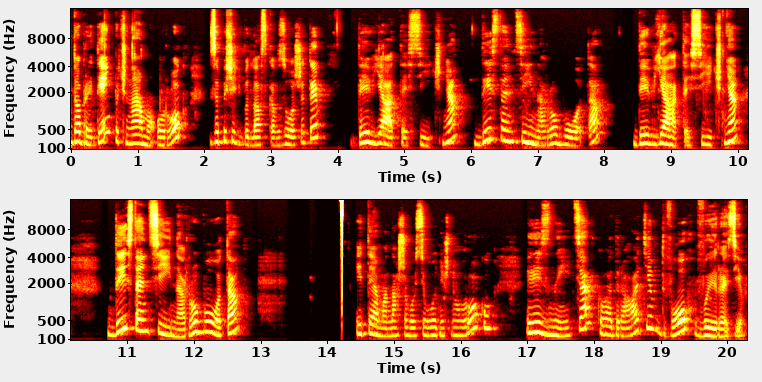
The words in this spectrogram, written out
Добрий день, починаємо урок. Запишіть, будь ласка, в зошити 9 січня, дистанційна робота. 9 січня, дистанційна робота. І тема нашого сьогоднішнього уроку різниця квадратів двох виразів.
